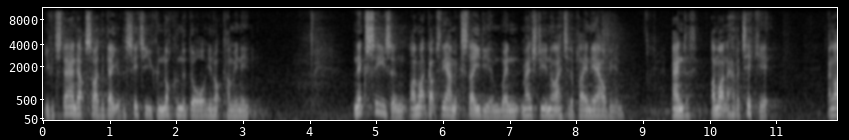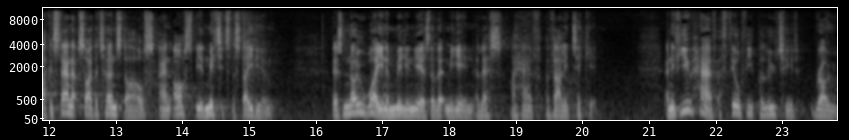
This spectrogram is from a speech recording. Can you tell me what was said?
You can stand outside the gate of the city, you can knock on the door, you're not coming in. Next season, I might go up to the Amex Stadium when Manchester United are playing the Albion, and I might not have a ticket, and I could stand outside the turnstiles and ask to be admitted to the stadium. There's no way in a million years they'll let me in unless I have a valid ticket. And if you have a filthy, polluted robe,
